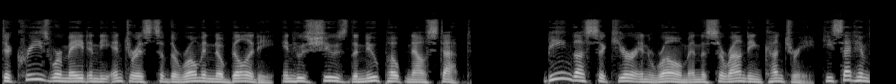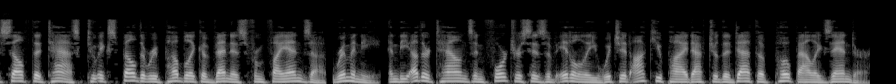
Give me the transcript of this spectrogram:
Decrees were made in the interests of the Roman nobility, in whose shoes the new pope now stepped. Being thus secure in Rome and the surrounding country, he set himself the task to expel the Republic of Venice from Faenza, Rimini, and the other towns and fortresses of Italy which it occupied after the death of Pope Alexander.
